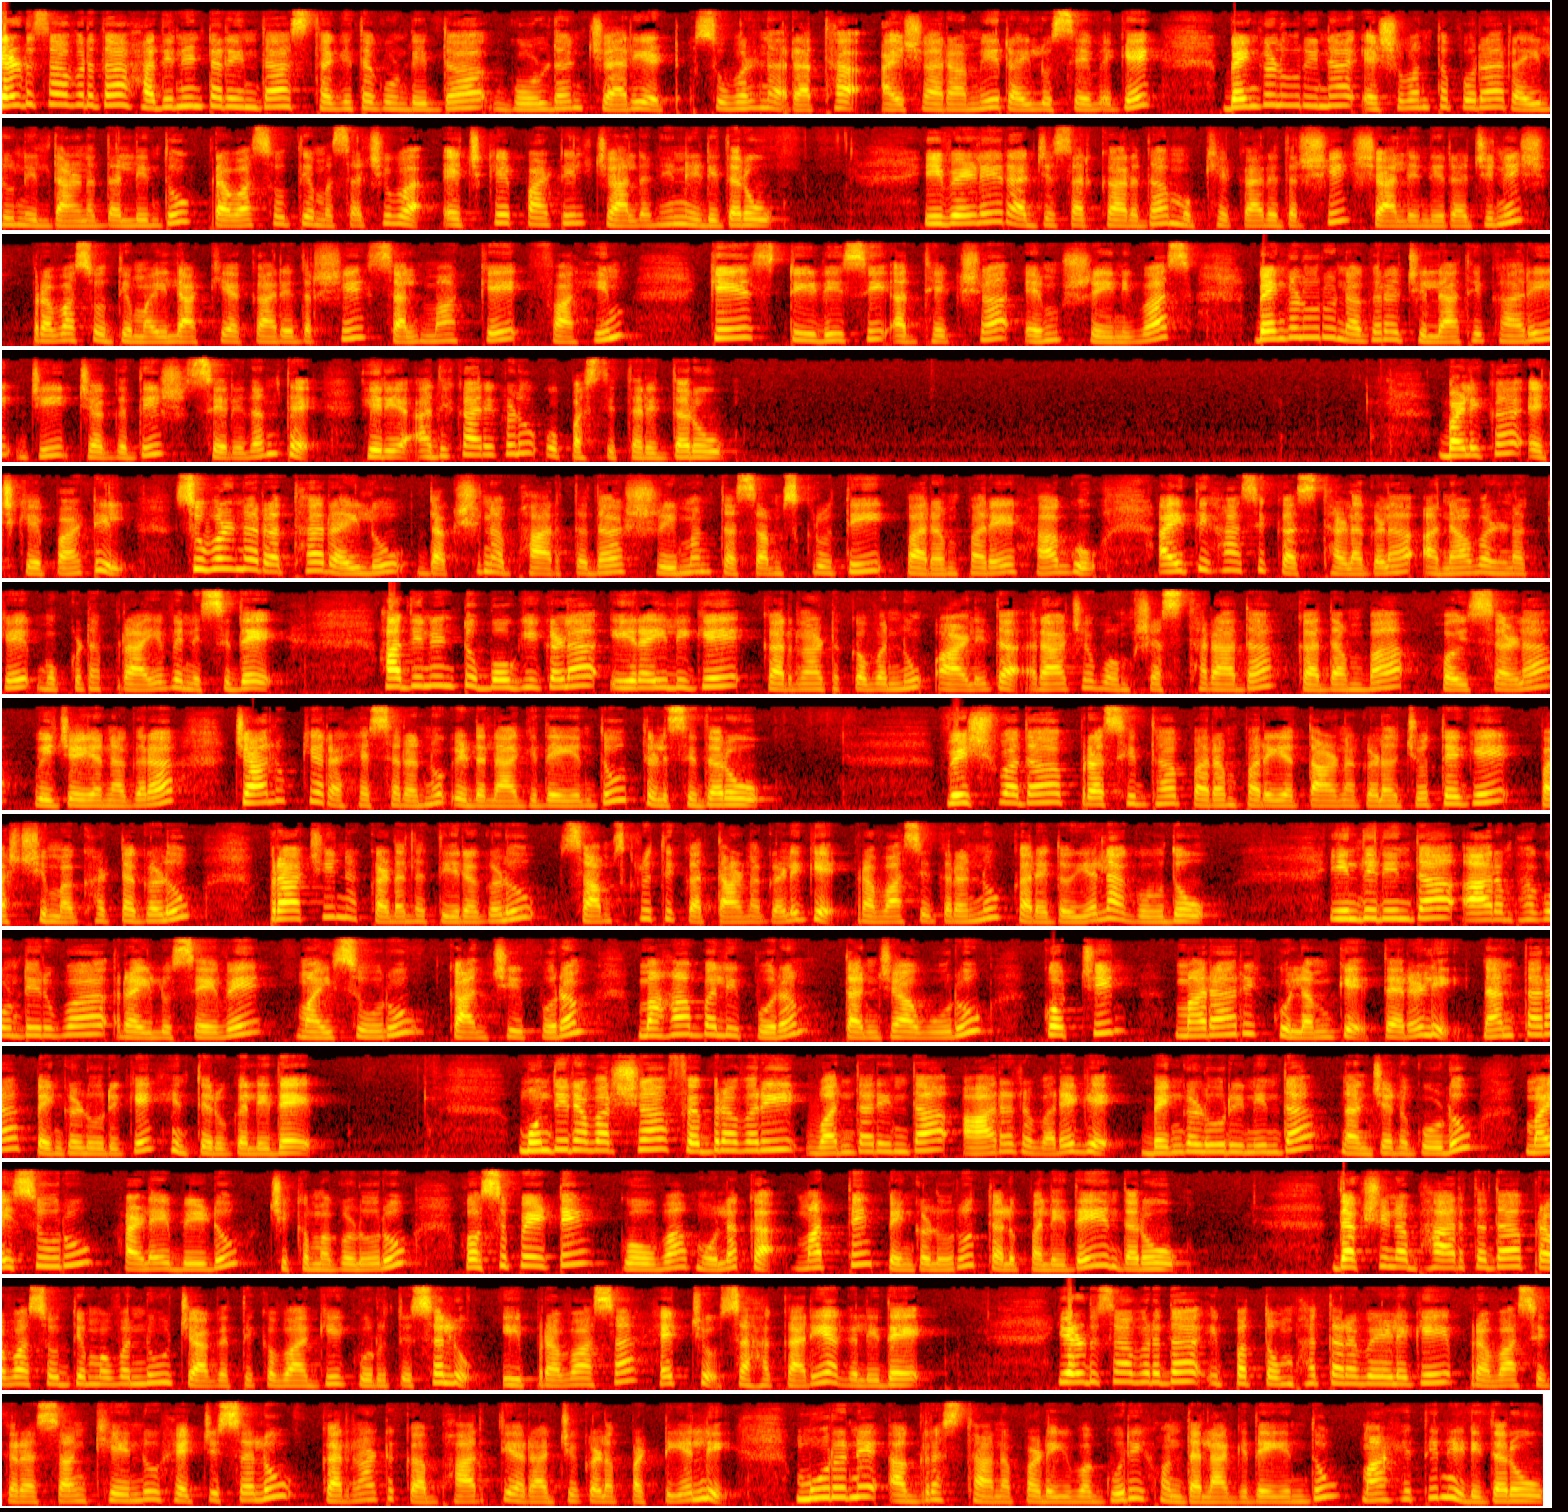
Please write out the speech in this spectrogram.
ಎರಡು ಸಾವಿರದ ಹದಿನೆಂಟರಿಂದ ಸ್ಥಗಿತಗೊಂಡಿದ್ದ ಗೋಲ್ಡನ್ ಚಾರಿಯಟ್ ಸುವರ್ಣ ರಥ ಐಷಾರಾಮಿ ರೈಲು ಸೇವೆಗೆ ಬೆಂಗಳೂರಿನ ಯಶವಂತಪುರ ರೈಲು ನಿಲ್ದಾಣದಲ್ಲಿಂದು ಪ್ರವಾಸೋದ್ಯಮ ಸಚಿವ ಎಚ್ಕೆ ಪಾಟೀಲ್ ಚಾಲನೆ ನೀಡಿದರು. ಈ ವೇಳೆ ರಾಜ್ಯ ಸರ್ಕಾರದ ಮುಖ್ಯ ಕಾರ್ಯದರ್ಶಿ ಶಾಲಿನಿ ರಜನೀಶ್, ಪ್ರವಾಸೋದ್ಯಮ ಇಲಾಖೆಯ ಕಾರ್ಯದರ್ಶಿ ಸಲ್ಮಾ ಕೆ ಫಾಹಿಂ ಕೆಎಸ್ಟಿಡಿಸಿ ಅಧ್ಯಕ್ಷ ಎಂ ಶ್ರೀನಿವಾಸ್, ಬೆಂಗಳೂರು ನಗರ ಜಿಲ್ಲಾಧಿಕಾರಿ ಜಿ ಜಗದೀಶ್ ಸೇರಿದಂತೆ ಹಿರಿಯ ಅಧಿಕಾರಿಗಳು ಉಪಸ್ಥಿತರಿದ್ದರು. ಬಳಿಕ ಎಚ್ಕೆ ಪಾಟೀಲ್, ಸುವರ್ಣರಥ ರೈಲು, ದಕ್ಷಿಣ ಭಾರತದ ಶ್ರೀಮಂತ ಸಂಸ್ಕೃತಿ, ಪರಂಪರೆ ಹಾಗೂ ಐತಿಹಾಸಿಕ ಸ್ಥಳಗಳ ಅನಾವರಣಕ್ಕೆ ಮುಕ್ಕಟಪ್ರಾಯವೆನಿಸಿದೆ ಹದಿನೆಂಟು ಬೋಗಿಗಳ ಈ ರೈಲಿಗೆ ಕರ್ನಾಟಕವನ್ನು ಆಳಿದ ರಾಜವಂಶಸ್ಥರಾದ ಕದಂಬ, ಹೊಯ್ಸಳ, ವಿಜಯನಗರ ಚಾಲುಕ್ಯರ ಹೆಸರನ್ನು ಇಡಲಾಗಿದೆ ಎಂದು ತಿಳಿಸಿದರು. ವಿಶ್ವದ ಪ್ರಸಿದ್ದ ಪರಂಪರೆಯ ತಾಣಗಳ ಜೊತೆಗೆ ಪಶ್ಚಿಮ ಘಟ್ಟಗಳು, ಪ್ರಾಚೀನ ಕಡಲ ತೀರಗಳು, ಸಾಂಸ್ಕೃತಿಕ ತಾಣಗಳಿಗೆ ಪ್ರವಾಸಿಗರನ್ನು ಕರೆದೊಯ್ಯಲಾಗುವುದು. ಇಂದಿನಿಂದ ಆರಂಭಗೊಂಡಿರುವ ರೈಲು ಸೇವೆ ಮೈಸೂರು, ಕಾಂಚೀಪುರಂ, ಮಹಾಬಲಿಪುರಂ, ತಂಜಾವೂರು, ಕೊಚ್ಚಿನ್, ಮರಾರಿಕುಲಂಗೆ ತೆರಳಿ ನಂತರ ಬೆಂಗಳೂರಿಗೆ ಹಿಂತಿರುಗಲಿದೆ. ಮುಂದಿನ ವರ್ಷ ಫೆಬ್ರವರಿ ಒಂದರಿಂದ ಆರರವರೆಗೆ ಬೆಂಗಳೂರಿನಿಂದ ನಂಜನಗೂಡು, ಮೈಸೂರು, ಹಳೇಬೀಡು, ಚಿಕ್ಕಮಗಳೂರು, ಹೊಸಪೇಟೆ, ಗೋವಾ ಮೂಲಕ ಮತ್ತೆ ಬೆಂಗಳೂರು ತಲುಪಲಿದೆ ಎಂದರು. ದಕ್ಷಿಣ ಭಾರತದ ಪ್ರವಾಸೋದ್ಯಮವನ್ನು ಜಾಗತಿಕವಾಗಿ ಗುರುತಿಸಲು ಈ ಪ್ರವಾಸ ಹೆಚ್ಚು ಸಹಕಾರಿಯಾಗಲಿದೆ. ಎರಡು ಸಾವಿರದ ಇಪ್ಪತ್ತೊಂಬತ್ತರ ವೇಳೆಗೆ ಪ್ರವಾಸಿಗರ ಸಂಖ್ಯೆಯನ್ನು ಹೆಚ್ಚಿಸಲು ಕರ್ನಾಟಕ ಭಾರತೀಯ ರಾಜ್ಯಗಳ ಪಟ್ಟಿಯಲ್ಲಿ ಮೂರನೇ ಅಗ್ರಸ್ಥಾನ ಪಡೆಯುವ ಗುರಿ ಹೊಂದಲಾಗಿದೆ ಎಂದು ಮಾಹಿತಿ ನೀಡಿದರು.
